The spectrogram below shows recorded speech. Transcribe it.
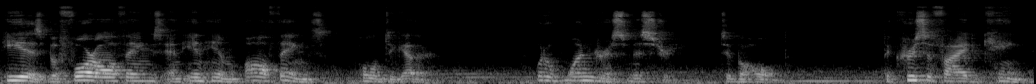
He is before all things, and in him all things hold together. What a wondrous mystery to behold. The crucified King,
